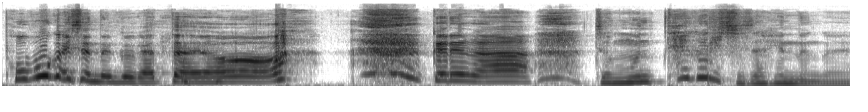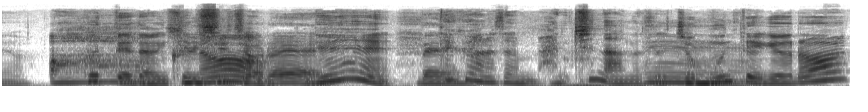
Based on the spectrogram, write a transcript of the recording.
포부가 있었는 것 같아요. 그래가 전문 태교를 시작했는 거예요. 아, 그때 당시는 그 시절에? 네, 네. 태교하는 사람 많지는 않았어요. 음. 전문 태교를.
